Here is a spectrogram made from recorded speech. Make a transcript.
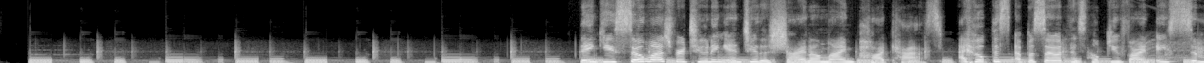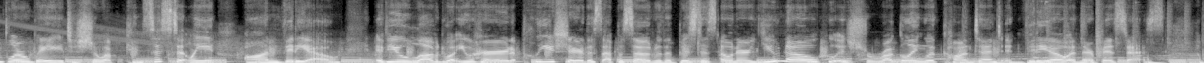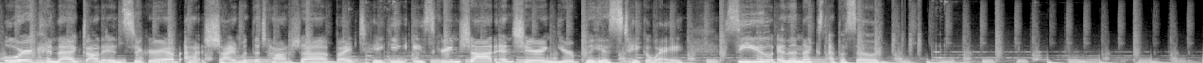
Thank you so much for tuning into the Shine Online podcast. I hope this episode has helped you find a simpler way to show up consistently on video. If you loved what you heard, please share this episode with a business owner you know who is struggling with content and video in their business. Or connect on Instagram at Shine with Natasha by taking a screenshot and sharing your biggest takeaway. See you in the next episode. Thank you.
